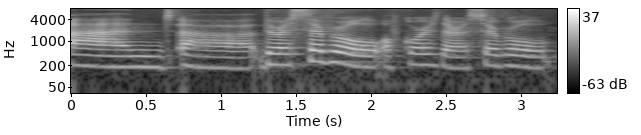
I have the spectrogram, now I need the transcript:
And uh, there are several, of course, there are several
